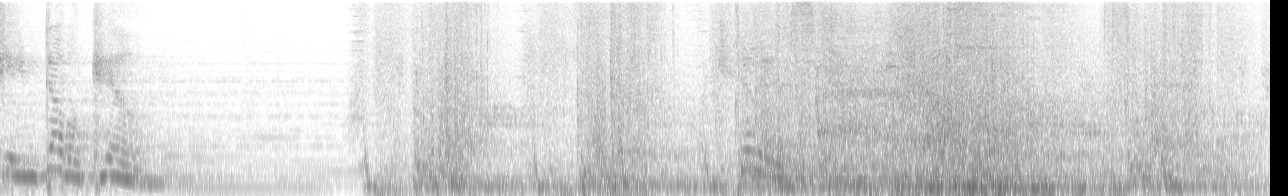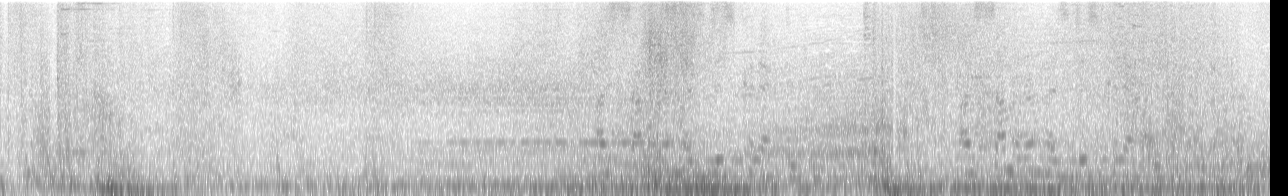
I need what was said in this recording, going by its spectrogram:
team double kill. A summoner has disconnected. A summoner has disconnected.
